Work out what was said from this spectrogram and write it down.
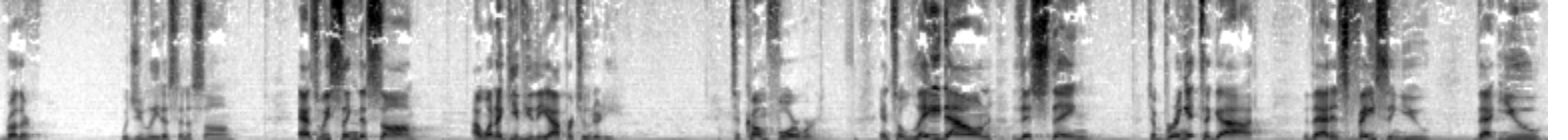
Brother, would you lead us in a song? As we sing this song, I want to give you the opportunity to come forward and to lay down this thing, to bring it to God that is facing you, that you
